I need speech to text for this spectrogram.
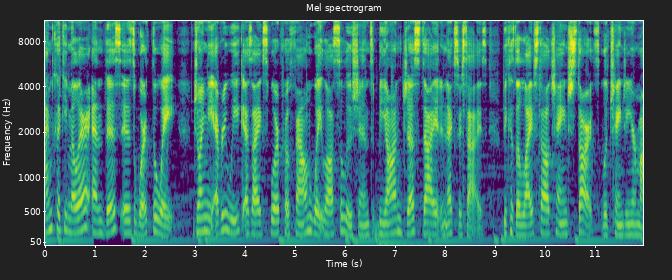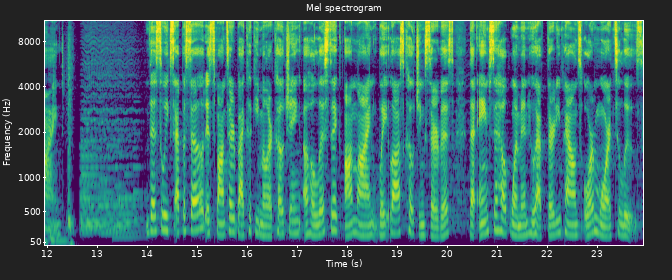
I'm Cookie Miller, and this is Worth the Wait. Join me every week as I explore profound weight loss solutions beyond just diet and exercise, because a lifestyle change starts with changing your mind. This week's episode is sponsored by Cookie Miller Coaching, a holistic online weight loss coaching service that aims to help women who have 30 pounds or more to lose.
